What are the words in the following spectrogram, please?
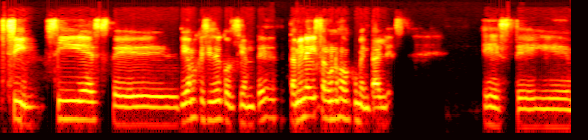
Sí, sí, este, digamos que sí soy consciente. También he visto algunos documentales, este,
